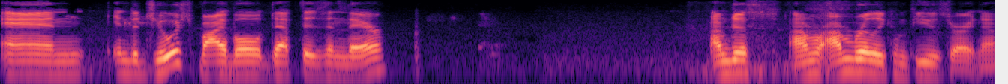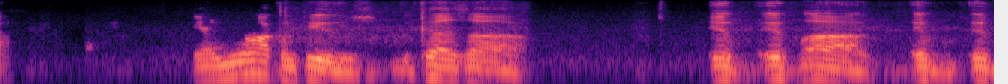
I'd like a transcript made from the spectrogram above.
and in the Jewish Bible, death is in there. I'm just I'm I'm really confused right now. Yeah, you are confused because uh, if if uh, if if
